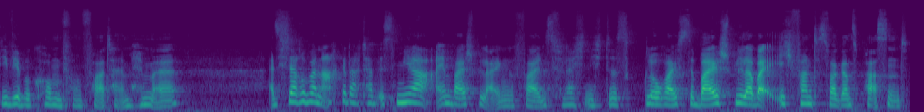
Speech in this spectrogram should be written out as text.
die wir bekommen vom Vater im Himmel. Als ich darüber nachgedacht habe, ist mir ein Beispiel eingefallen. Das ist vielleicht nicht das glorreichste Beispiel, aber ich fand, es war ganz passend.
